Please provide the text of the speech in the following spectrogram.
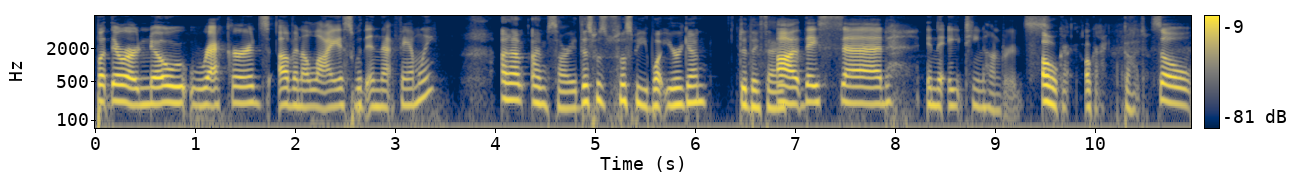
but there are no records of an Elias within that family. And I'm I'm sorry. This was supposed to be what year again? Did they say? Uh they said in the 1800s. oh, okay. Okay. Got So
